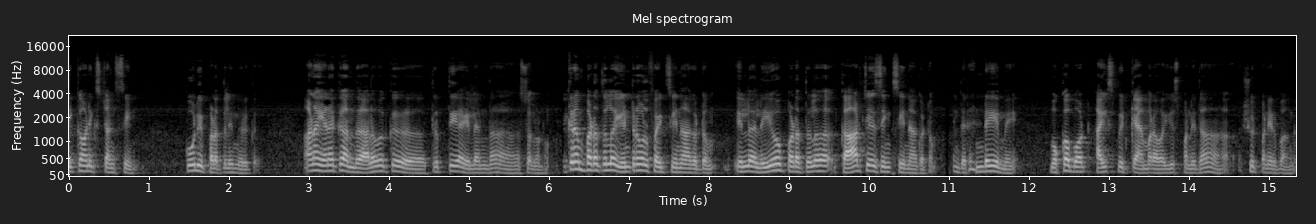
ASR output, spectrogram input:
ஐகானிக் ஸ்டன்ட் சீன் கூலி படத்துலையும் இருக்குது ஆனால் எனக்கு அந்த அளவுக்கு திருப்தியாக இல்லைன்னு தான் சொல்லணும். விக்ரம் படத்தில் இன்டர்வல் ஃபைட் சீன் ஆகட்டும் இல்லை லியோ படத்தில் கார் சேசிங் சீன் ஆகட்டும் இந்த ரெண்டையுமே மொக்கோபாட் ஹை ஸ்பீட் கேமராவை யூஸ் பண்ணி தான் ஷூட் பண்ணியிருப்பாங்க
